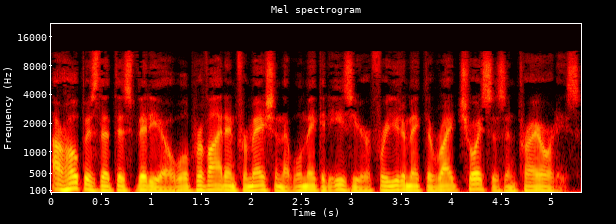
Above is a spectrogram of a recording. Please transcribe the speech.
Our hope is that this video will provide information that will make it easier for you to make the right choices and priorities.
